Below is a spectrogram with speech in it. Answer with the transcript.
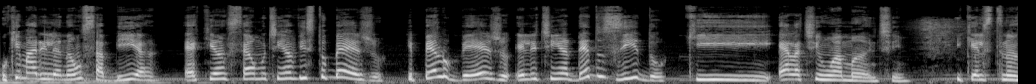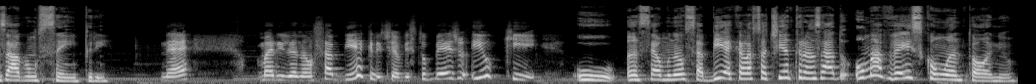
O que Marília não sabia é que Anselmo tinha visto o beijo. E pelo beijo, ele tinha deduzido que ela tinha um amante e que eles transavam sempre, né? Marília não sabia que ele tinha visto o beijo e o que o Anselmo não sabia é que ela só tinha transado uma vez com o Antônio.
